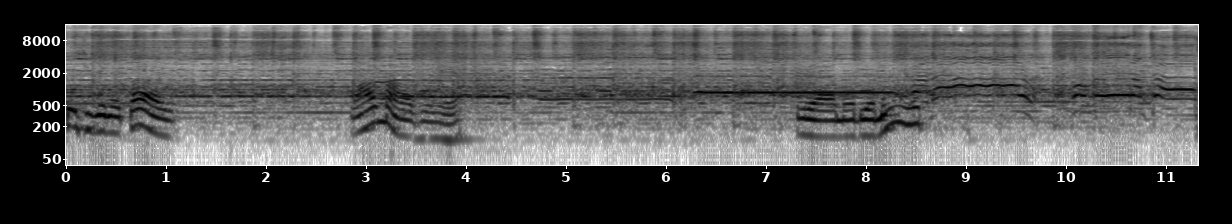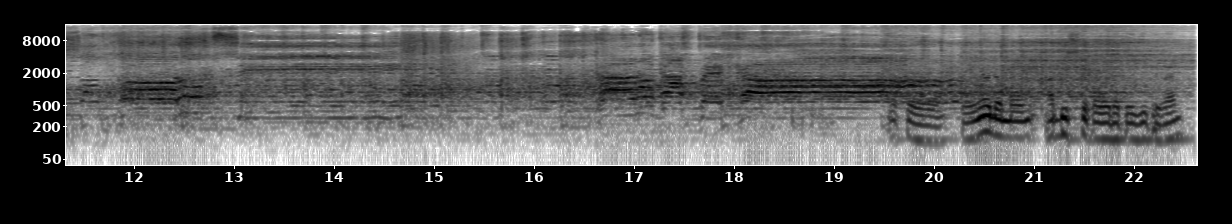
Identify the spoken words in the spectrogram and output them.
Gue juga gak tahu. Lama lagunya ya Udah mau 2 menit. Oke, kayaknya udah mau habis tuh kalau udah kayak gitu kan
